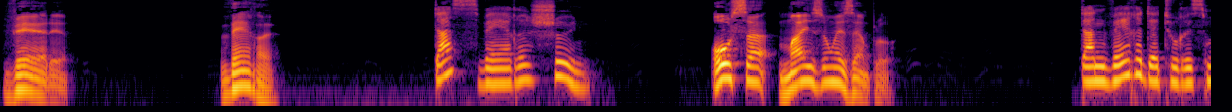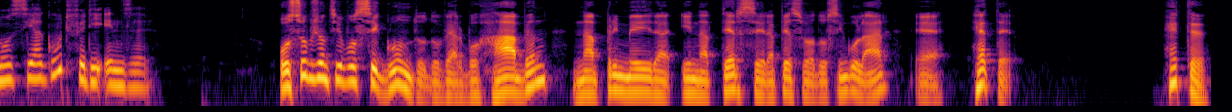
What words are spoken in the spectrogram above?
Wäre. Wäre. Das wäre schön. Ouça mais um exemplo. Dann wäre der Tourismus ja gut für die Insel. O subjuntivo segundo do verbo haben, na primeira e na terceira pessoa do singular, é hätte. Hätte.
